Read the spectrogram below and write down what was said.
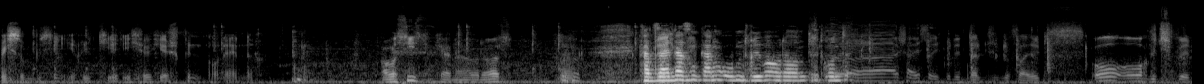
Mich so ein bisschen irritiert, ich höre hier Spinnen ohne Ende. Aber siehst du keiner, oder was? Kann sein, dass ein Gang oben drüber oder unten drunter. Ah, scheiße, ich bin in den Dungeon gefallen. Oh, oh, mit Spinnen.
